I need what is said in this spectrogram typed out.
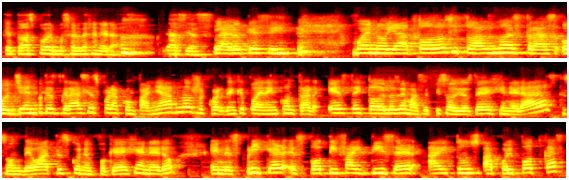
que todas podemos ser degeneradas. Gracias. Claro que sí. Bueno, y a todos y todas nuestras oyentes, gracias por acompañarnos. Recuerden que pueden encontrar este y todos los demás episodios de Degeneradas, que son debates con enfoque de género, en Spreaker, Spotify, Deezer, iTunes, Apple Podcast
